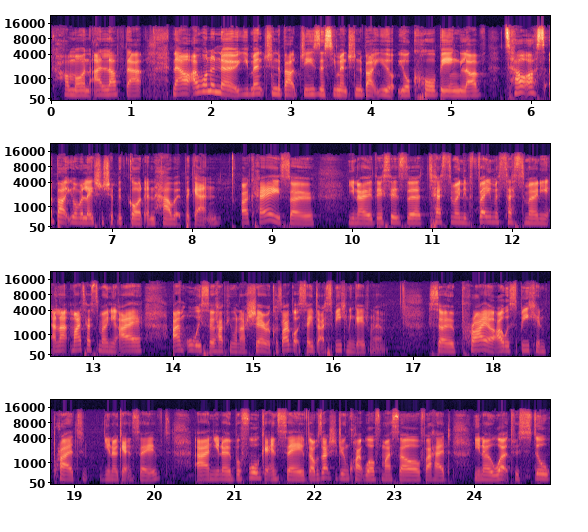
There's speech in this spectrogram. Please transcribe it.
Come on, I love that. Now, I want to know you mentioned about Jesus, you mentioned about your, your core being love. Tell us about your relationship with God and how it began. Okay, so you know this is the testimony the famous testimony and like my testimony i i'm always so happy when i share it because i got saved at a speaking engagement so prior, I was speaking prior to, you know, getting saved. And, you know, before getting saved, I was actually doing quite well for myself. I had, you know, worked with still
